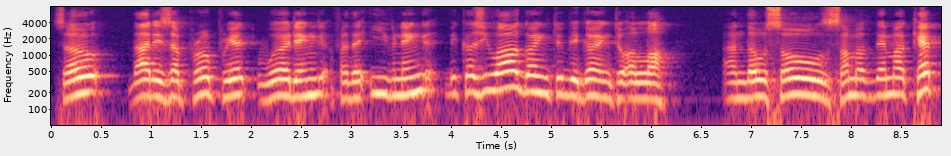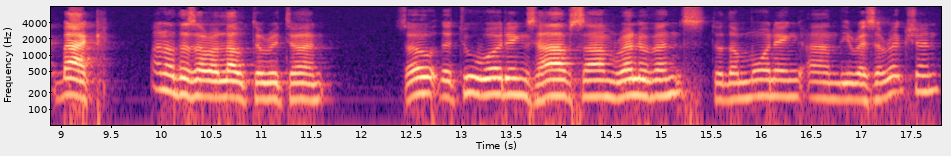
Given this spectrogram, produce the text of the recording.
So, that is appropriate wording for the evening because you are going to be going to Allah. And those souls, some of them are kept back, and others are allowed to return. So the two wordings have some relevance to the morning and the resurrection,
